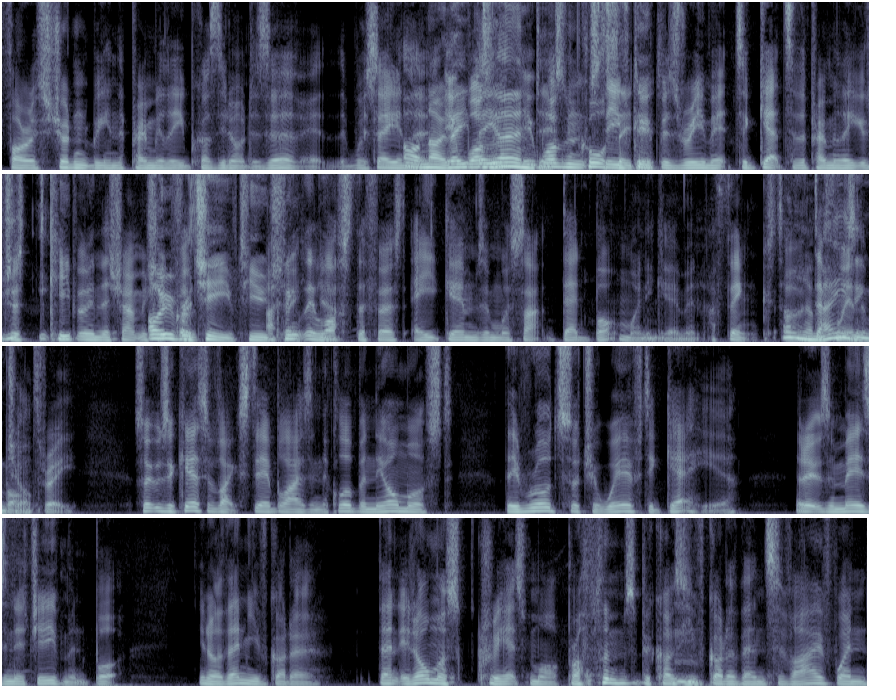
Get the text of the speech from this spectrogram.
Forest shouldn't be in the Premier League because they don't deserve it. We're saying Oh, that no, they- they it wasn't, earned it it. wasn't course Steve they. Cooper's remit to get to the Premier League. It was just keep him in the Championship. Overachieved hugely. I think they yeah. lost the first eight games and were sat dead bottom when he came in. I think done an definitely in amazing the bottom job. three. So it was a case of like stabilising the club, and they almost they rode such a wave to get here that it was an amazing achievement. But you know, then you've got to then it almost creates more problems because Hmm. you've got to then survive when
